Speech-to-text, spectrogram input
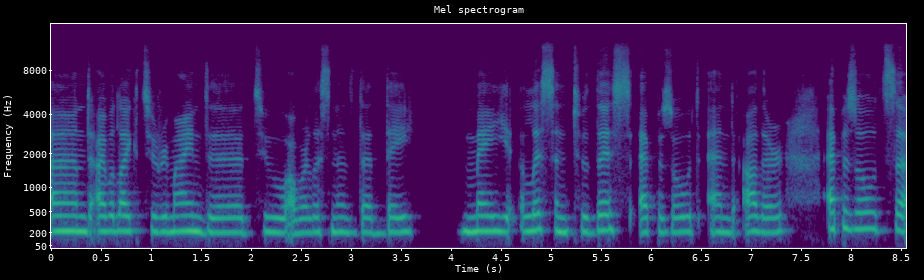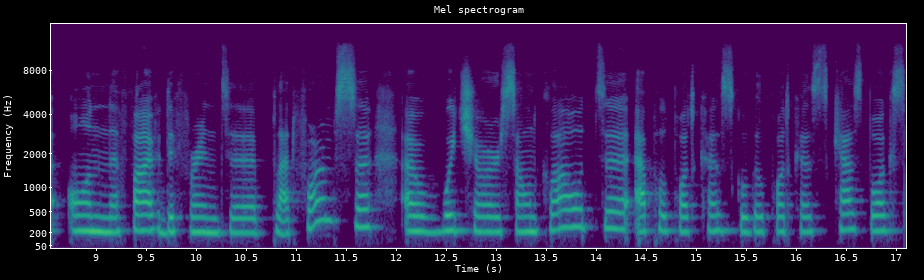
and I would like to remind to our listeners that they may listen to this episode and other episodes on five different uh, platforms, uh, which are SoundCloud, uh, Apple Podcasts, Google Podcasts, Castbox,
